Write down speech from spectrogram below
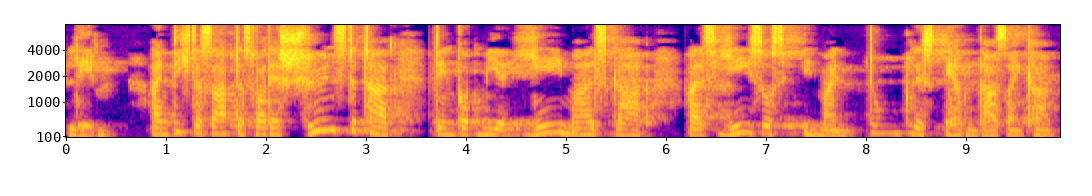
leben. Ein Dichter sagt, das war der schönste Tag, den Gott mir jemals gab, als Jesus in mein dunkles Erdendasein kam.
